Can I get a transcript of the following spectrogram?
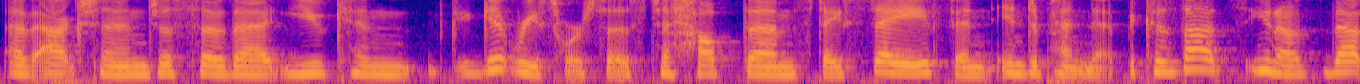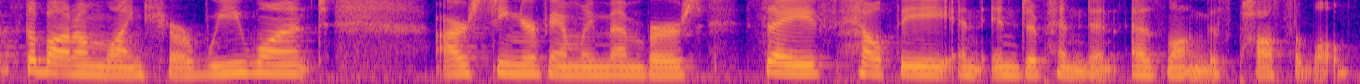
of action just so that you can get resources to help them stay safe and independent. Because that's you know that's the bottom line here. We want our senior family members safe healthy and independent as long as possible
